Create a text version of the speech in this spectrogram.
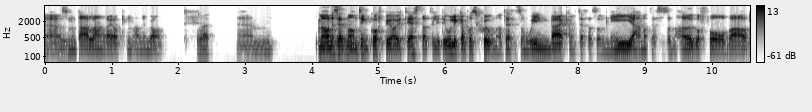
uh, mm. som inte alla andra gör på den här nivån. Um, men har ni sett någonting? Koffi har ju testat till lite olika positioner. Han har testat som wingback, han har testat som nia, han har testat som högerforward.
